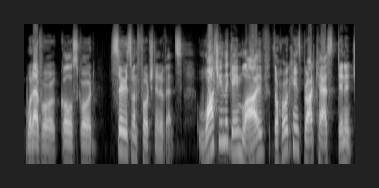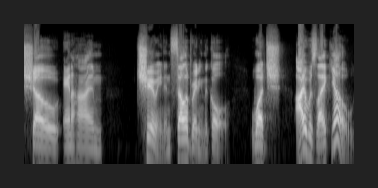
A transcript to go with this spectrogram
Whatever, goal scored. Series of unfortunate events. Watching the game live, the Hurricanes broadcast didn't show Anaheim cheering and celebrating the goal, which I was like, yo,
